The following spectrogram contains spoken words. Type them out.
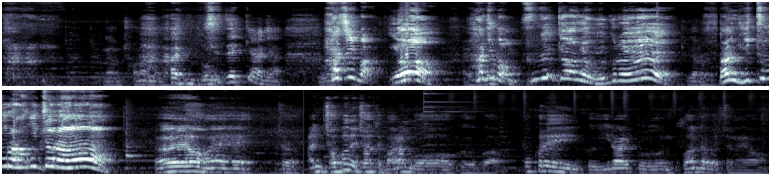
그냥 전화 한번 아니 미친 새끼 아니야 하지 마 야 하지 마 무슨 새끼 아니야 왜 그래 기다려봐. 난 유튜브를 하고 있잖아 에이 형, 에이, 에이. 저 아니 저번에 저한테 말한 거 그 뭐야 포크레인 그 일할 분 구한다고 했잖아요.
